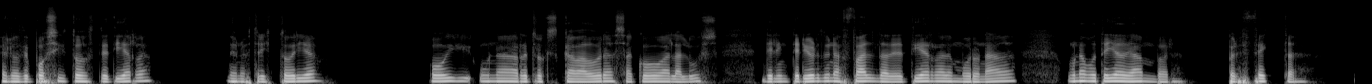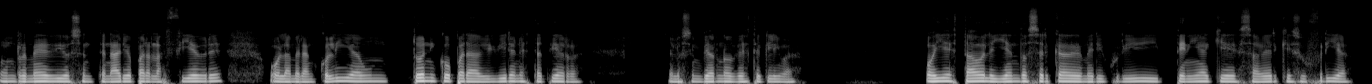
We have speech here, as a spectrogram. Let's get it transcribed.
en los depósitos de tierra de nuestra historia, hoy una retroexcavadora sacó a la luz del interior de una falda de tierra desmoronada una botella de ámbar, perfecta, un remedio centenario para la fiebre o la melancolía, un tónico para vivir en esta tierra, en los inviernos de este clima. Hoy he estado leyendo acerca de Marie y tenía que saber que sufría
